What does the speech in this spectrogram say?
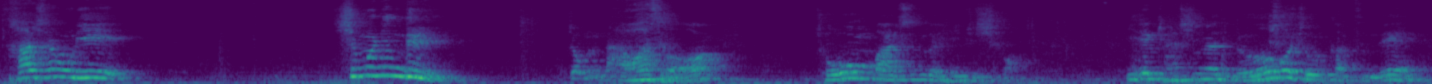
사실 우리 신부님들이 좀 나와서 좋은 말씀도 해주시고 이렇게 하시면 너무 좋을 것 같은데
